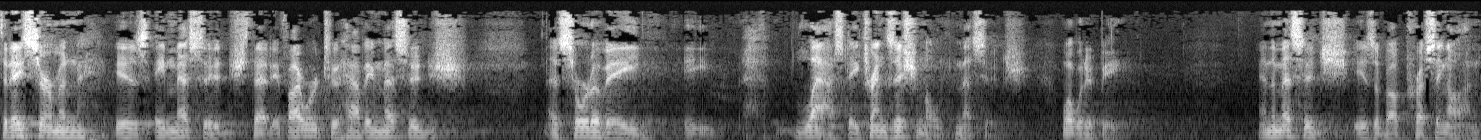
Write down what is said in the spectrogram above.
Today's sermon is a message that if I were to have a message as sort of a, a last, a transitional message, what would it be? And the message is about pressing on,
